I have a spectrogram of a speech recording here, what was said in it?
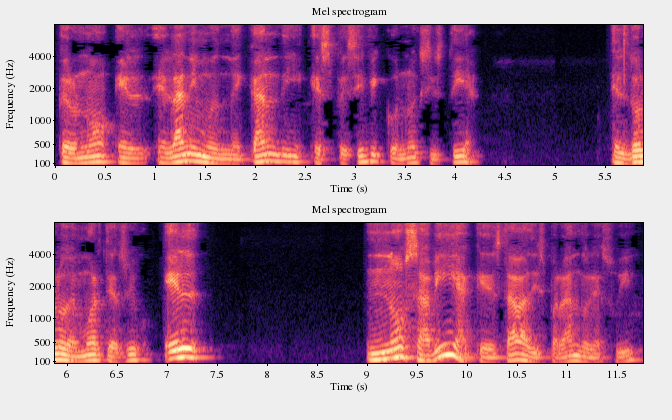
pero no, el, el ánimo Necandi específico no existía. El dolo de muerte a su hijo. Él no sabía que estaba disparándole a su hijo.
